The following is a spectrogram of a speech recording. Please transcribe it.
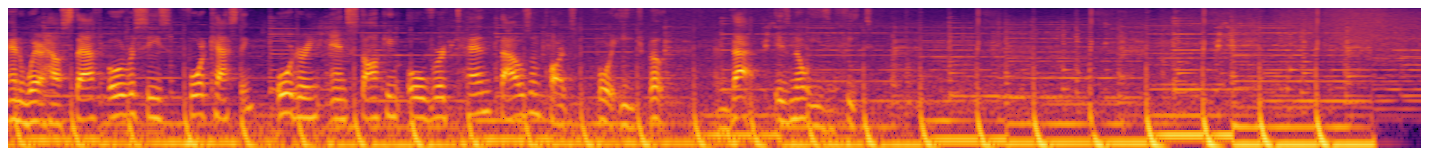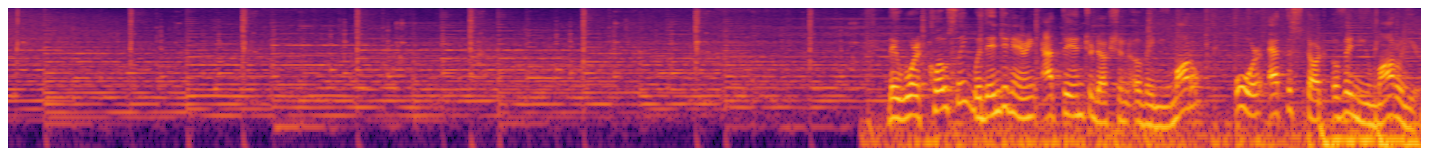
and warehouse staff oversees forecasting, ordering, and stocking over 10,000 parts for each boat. And that is no easy feat. They work closely with engineering at the introduction of a new model or at the start of a new model year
